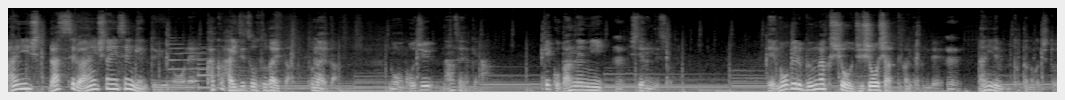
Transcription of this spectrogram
アインシュラッセル・アインシュタイン宣言というのをね核廃絶を唱えた唱えたのを50何歳だっけな。結構晩年にうん。してるんですよでノーベル文学賞受賞者って書いてあるんでうん。何で取ったのかちょっと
